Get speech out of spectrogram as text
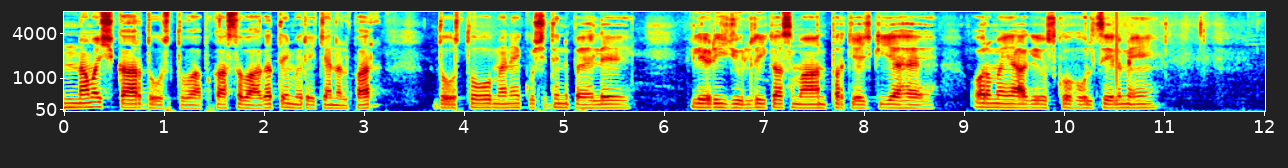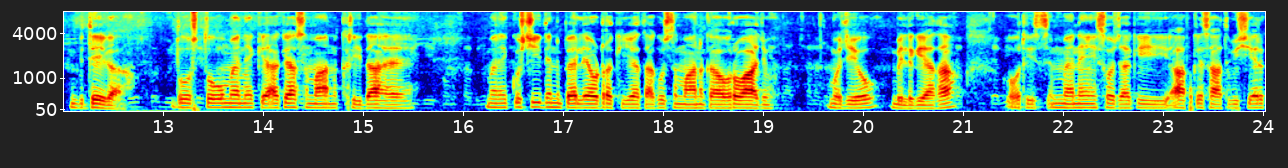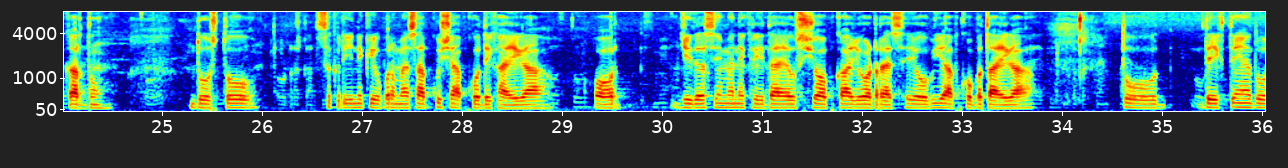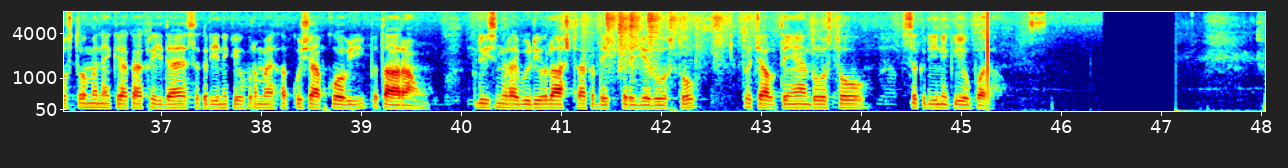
नमस्कार दोस्तों, आपका स्वागत है मेरे चैनल पर। दोस्तों, मैंने कुछ दिन पहले लेडी ज्वेलरी का सामान परचेज किया है और मैं आगे उसको होलसेल में देगा दोस्तों, मैंने क्या क्या सामान ख़रीदा है? मैंने कुछ ही दिन पहले ऑर्डर किया था कुछ सामान का और आज मुझे वो मिल गया था और इस मैंने सोचा कि आपके साथ भी शेयर कर दूँ। दोस्तों स्क्रीन के ऊपर मैं सब कुछ आपको दिखाएगा और जिधर से मैंने ख़रीदा है, उस शॉप का जो एड्रेस है, वो भी आपको बताएगा। तो देखते हैं दोस्तों, मैंने क्या क्या ख़रीदा है स्क्रीन के ऊपर। मैं सब कुछ आपको अभी बता रहा हूँ। प्लीज़ मेरा वीडियो लास्ट तक देखते रहिए दोस्तों। तो चलते हैं दोस्तों स्क्रीन के ऊपर।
